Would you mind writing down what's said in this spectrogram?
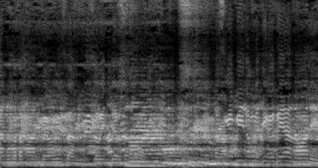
paano matamaan ko yung minsan. Surrender na naman. Tapos gabi lang na siya kagaya naman eh.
